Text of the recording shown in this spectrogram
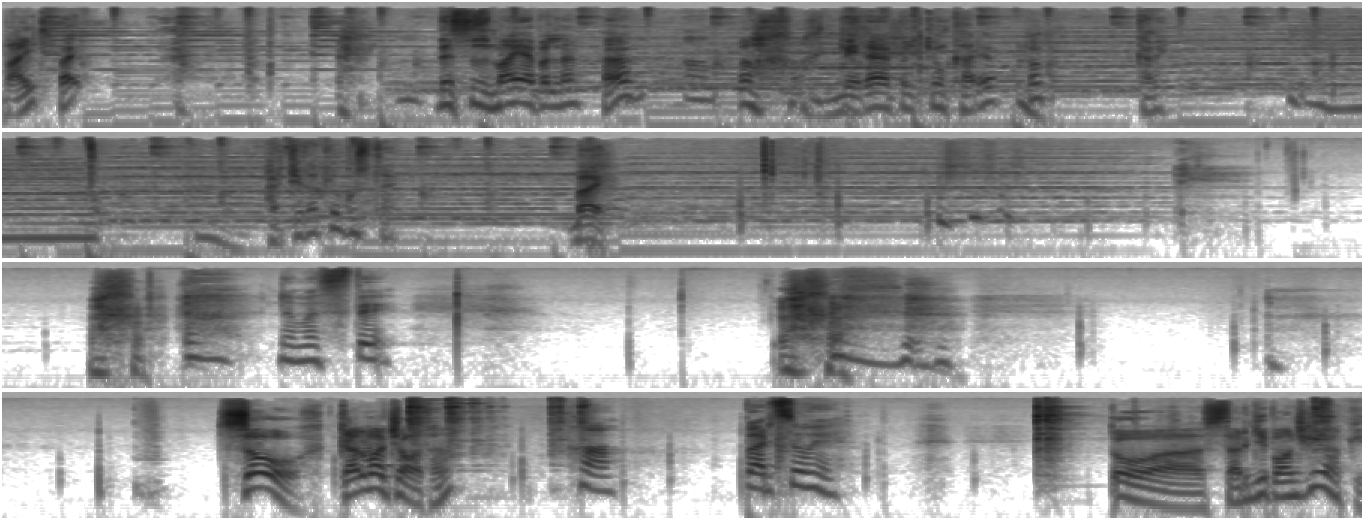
bite bite this is my apple ना हाँ? मेरा एप्पल क्यों खा रहे हो? कम हर जगह क्यों घुसता है? बाय नमस्ते। सो so, करवा चौथ हाँ? हाँ परसों है। तो अ, सरगी पहुँच गई आपकी?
